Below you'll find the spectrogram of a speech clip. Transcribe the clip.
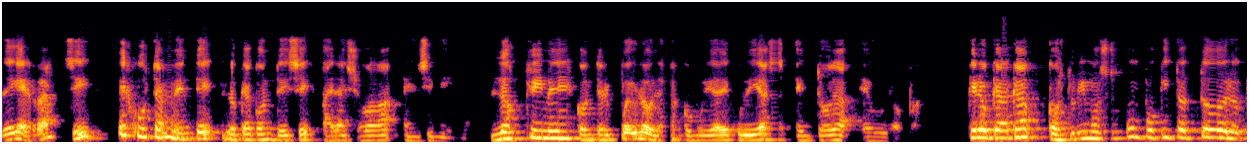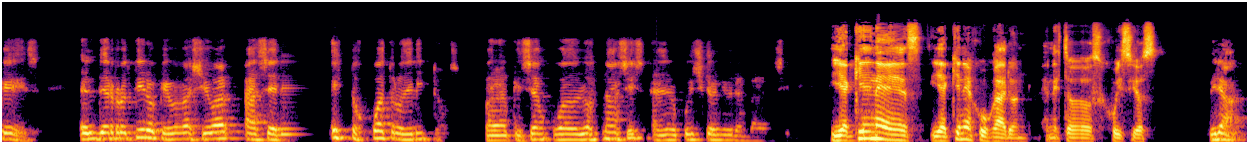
de guerra, ¿sí? es justamente lo que acontece a la Shoah en sí mismo. Los crímenes contra el pueblo o las comunidades judías en toda Europa. Creo que acá construimos un poquito todo lo que es el derrotero que va a llevar a hacer estos cuatro delitos para que sean jugados los nazis en el juicio de Nuremberg. ¿Y a quiénes, y a quiénes juzgaron en estos juicios? Mirá,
